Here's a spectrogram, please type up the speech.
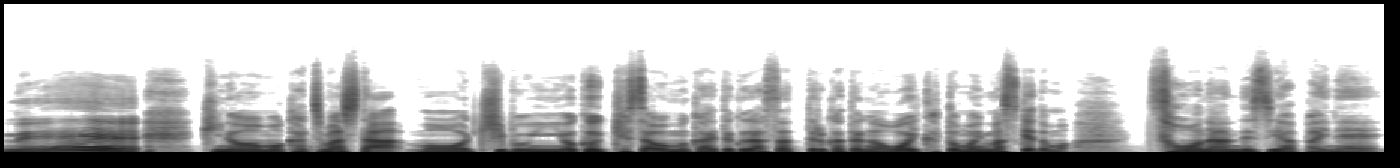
ねえ。昨日も勝ちました。もう気分よく今朝を迎えてくださってる方が多いかと思いますけども。そうなんですやっぱりね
